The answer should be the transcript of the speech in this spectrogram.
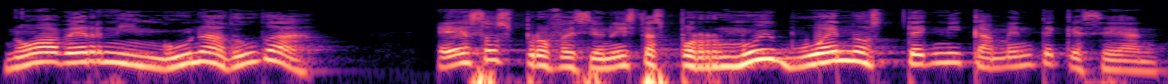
no va a haber ninguna duda. Esos profesionistas, por muy buenos técnicamente que sean,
